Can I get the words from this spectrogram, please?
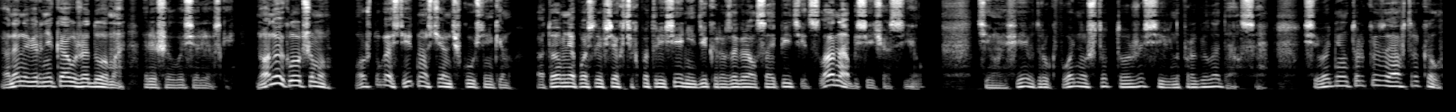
Она наверняка уже дома, — решил Василевский. Но оно и к лучшему. Может, угостит нас чем-нибудь вкусненьким. А то у меня после всех этих потрясений дико разыгрался аппетит. Слона бы сейчас съел. Тимофей вдруг понял, что тоже сильно проголодался. Сегодня он только завтракал,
